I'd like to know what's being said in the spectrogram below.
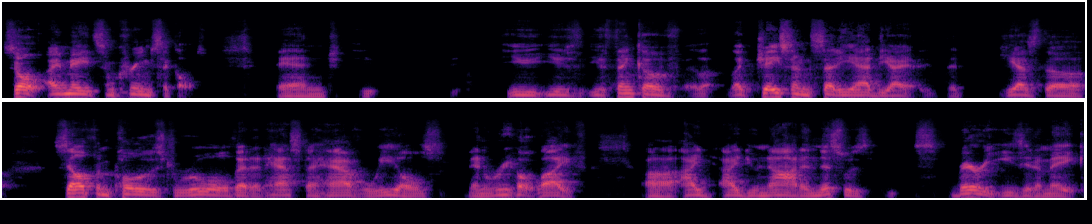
So I made some creamsicles, and you you you think of like Jason said he had the he has the self-imposed rule that it has to have wheels in real life. Uh, I I do not, and this was very easy to make.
